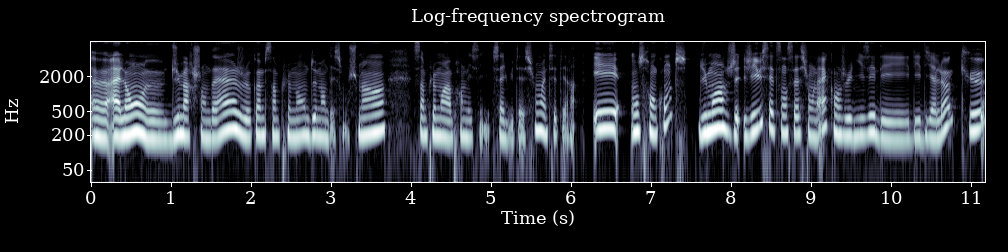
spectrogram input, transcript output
Euh, allant euh, du marchandage, comme simplement demander son chemin, simplement apprendre les sal- salutations, etc. Et on se rend compte, du moins j'ai eu cette sensation-là quand je lisais des, des dialogues, que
